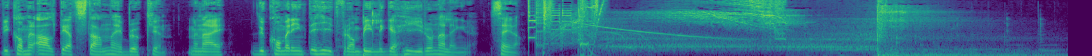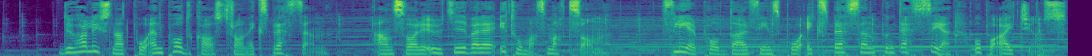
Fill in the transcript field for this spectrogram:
Vi kommer alltid att stanna i Brooklyn, men nej, du kommer inte hit för de billiga hyrorna längre, säger han. Du har lyssnat på en podcast från Expressen. Ansvarig utgivare är Thomas Mattsson. Fler poddar finns på Expressen.se och på iTunes.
